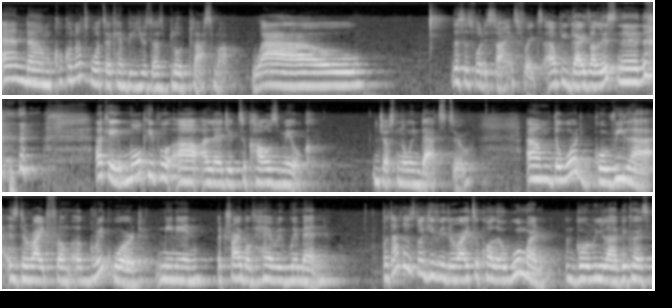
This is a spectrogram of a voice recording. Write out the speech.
and um, coconut water can be used as blood plasma. Wow. This is for the science freaks. I hope you guys are listening. okay, more people are allergic to cow's milk. Just knowing that too. Um, the word gorilla is derived from a Greek word meaning a tribe of hairy women. But that does not give you the right to call a woman gorilla because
